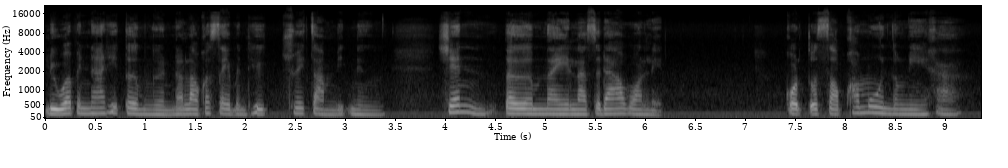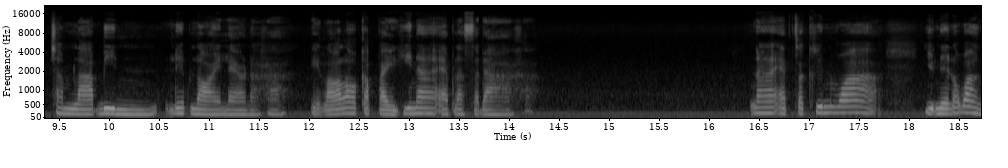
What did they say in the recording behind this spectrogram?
หรือว่าเป็นหน้าที่เติมเงิน แล้วเราก็เซฟบันทึกช่วยจำนิดนึง เช่นเติมใน Lazada Wallet กดตรวจสอบข้อมูลตรงนี้ค่ะชำระบินเรียบร้อยแล้วนะคะ เดี๋ยวเรากลับไปที่หน้าแอป Lazada ค่ะ หน้าแอปจะขึ้นว่าอยู่ในระหว่าง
